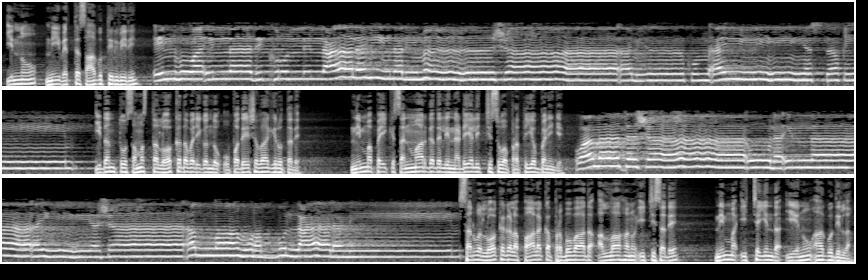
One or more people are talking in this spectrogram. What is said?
ಇನ್ನು ನೀವೆತ್ತೆ ಸಾಗುತ್ತಿರುವಿರಿ إن هو إلا ذكر للعالمين لمن شاء منكم أن يستقيم ಇದಂತೂ ಸಮಸ್ತ ಲೋಕದವರಿಗೊಂದು ಉಪದೇಶವಾಗಿರುತ್ತದೆ ನಿಮ್ಮ ಪೈಕಿ ಸನ್ಮಾರ್ಗದಲ್ಲಿ ನಡೆಯಲಿಚ್ಛಿಸುವ ಪ್ರತಿಯೊಬ್ಬನಿಗೆ. ಸರ್ವ ಲೋಕಗಳ ಪಾಲಕ ಪ್ರಭುವಾದ ಅಲ್ಲಾಹನು ಇಚ್ಛಿಸದೆ ನಿಮ್ಮ ಇಚ್ಛೆಯಿಂದ ಏನೂ ಆಗುವುದಿಲ್ಲ.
